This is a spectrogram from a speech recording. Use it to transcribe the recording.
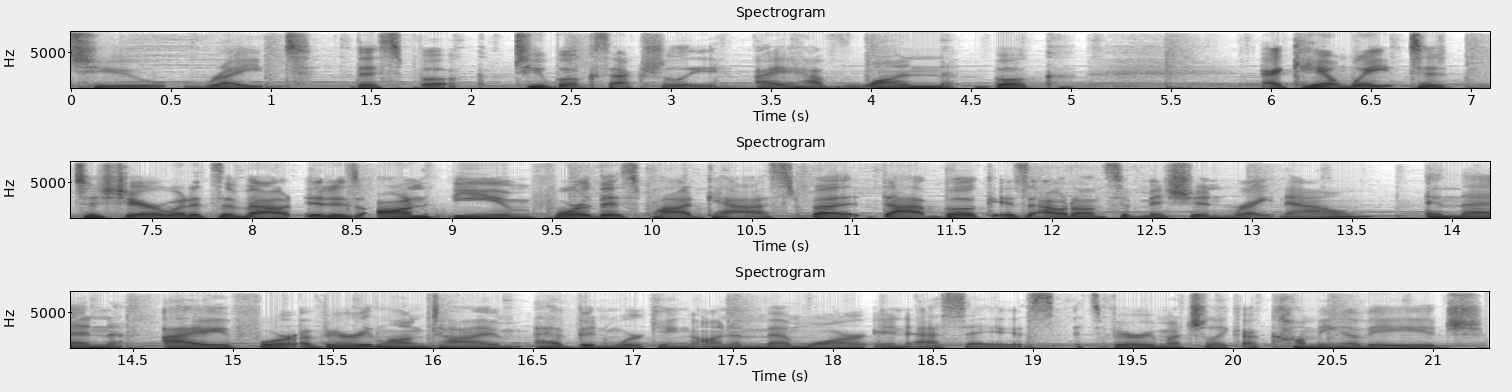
to write this book. Two books, actually. I have one book. I can't wait to, to share what it's about. It is on theme for this podcast, but that book is out on submission right now. And then I, for a very long time, have been working on a memoir in essays. It's very much like a coming of age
